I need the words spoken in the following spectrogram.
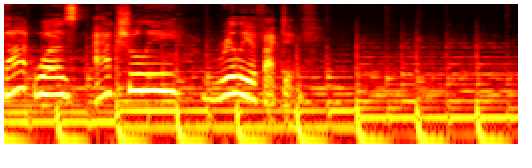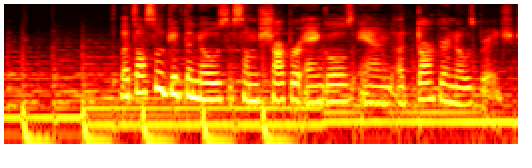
That was actually really effective. Let's also give the nose some sharper angles and a darker nose bridge.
